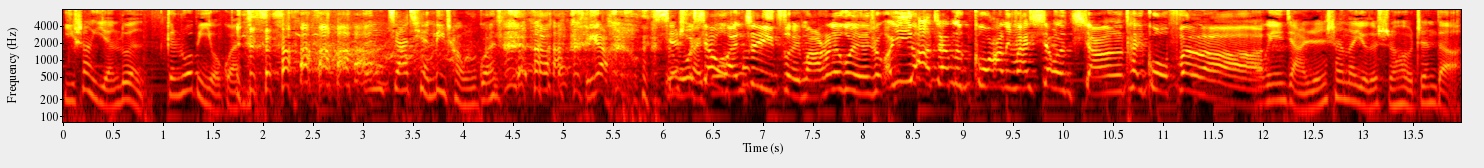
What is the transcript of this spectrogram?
以上言论跟 Robin 有关，跟佳倩立场无关。你看，我笑完这一嘴，马上就会有人说：“哎呀，这样的瓜你们还笑着讲，太过分了。”我跟你讲，人生呢，有的时候真的，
